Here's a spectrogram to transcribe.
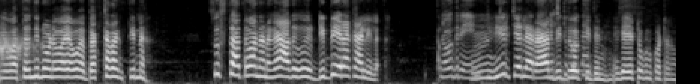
ನೀವು ತಂದಿ ನೋಡವ ಯಾವ ಬೆಕ್ಕದಂಗೆ ತಿನ್ನ. ಸುಸ್ತಾತವ ನನಗೆ ಅದು ಡಿಬ್ಬಿ ಇರೋಕ್ಕಾಗಲಿಲ್ಲ ಹೌದ್ರಿ? ನೀರು ಚೆಲ್ಲಾರ ಬಿದ್ದು ಹೋಗಿದ್ದೀನಿ. ಈಗ ಎಟ್ಟುಕೊಂಡು ಕೊಟ್ರು?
